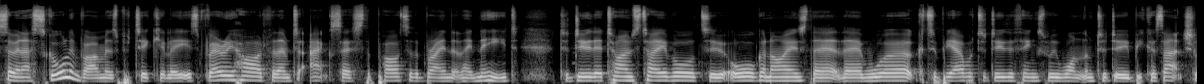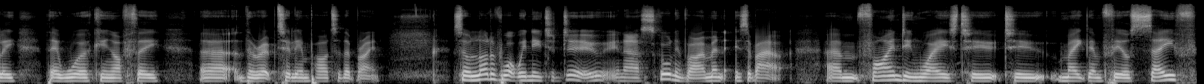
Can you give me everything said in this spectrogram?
So, in our school environments, particularly, it's very hard for them to access the part of the brain that they need to do their times table, to organize their, their work, to be able to do the things we want them to do, because actually they're working off the, uh, the reptilian part of the brain. So, a lot of what we need to do in our school environment is about um, finding ways to, to make them feel safe,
